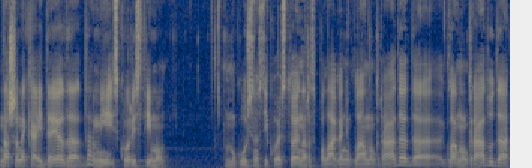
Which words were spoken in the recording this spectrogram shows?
Naša neka ideja da, da mi iskoristimo mogućnosti koje stoje na raspolaganju glavnog grada, da, glavnom gradu, da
